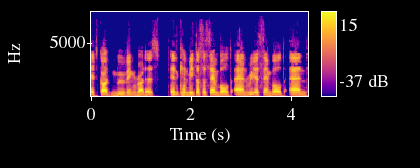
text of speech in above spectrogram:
It's got moving rudders. It can be disassembled and reassembled and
